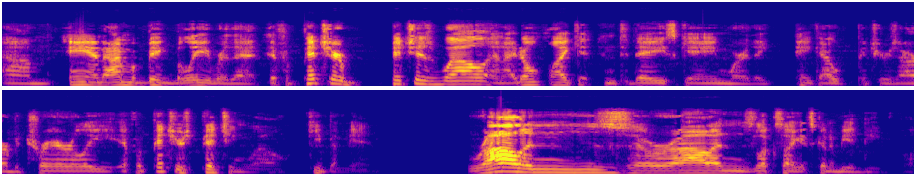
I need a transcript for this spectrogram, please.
Um, and I'm a big believer that if a pitcher pitches well, and I don't like it in today's game where they take out pitchers arbitrarily. If a pitcher's pitching well, keep him in. Rollins, Rollins looks like it's going to be a deep fly.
